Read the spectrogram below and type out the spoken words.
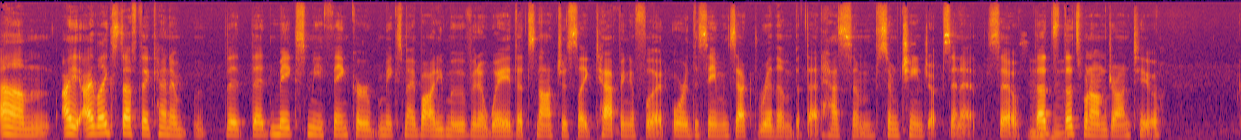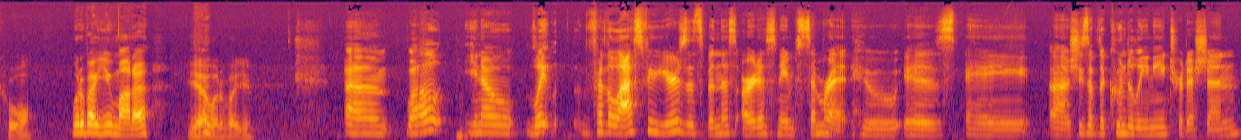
Um, I, I like stuff that kind of that that makes me think or makes my body move in a way that's not just like tapping a foot or the same exact rhythm, but that has some some change ups in it. So that's that's what I'm drawn to. Cool. What about you, Mara? Yeah. What about you? Um, well, you know, late for the last few years, it's been this artist named Simrit who is a uh, she's of the Kundalini tradition,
